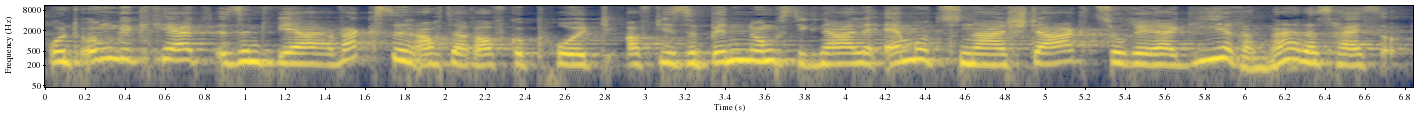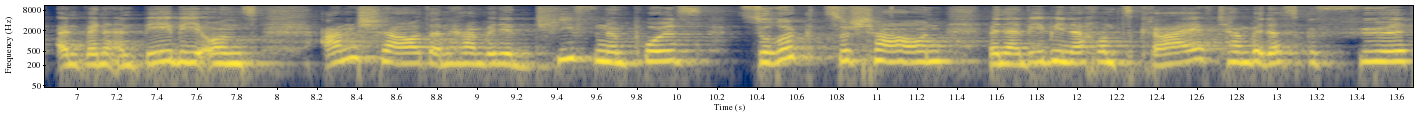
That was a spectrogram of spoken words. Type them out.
Und umgekehrt sind wir Erwachsenen auch darauf gepolt, auf diese Bindungssignale emotional stark zu reagieren. Ne? Das heißt, wenn ein Baby uns anschaut, dann haben wir den tiefen Impuls, zurückzuschauen. Wenn ein Baby nach uns greift, haben wir das Gefühl,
